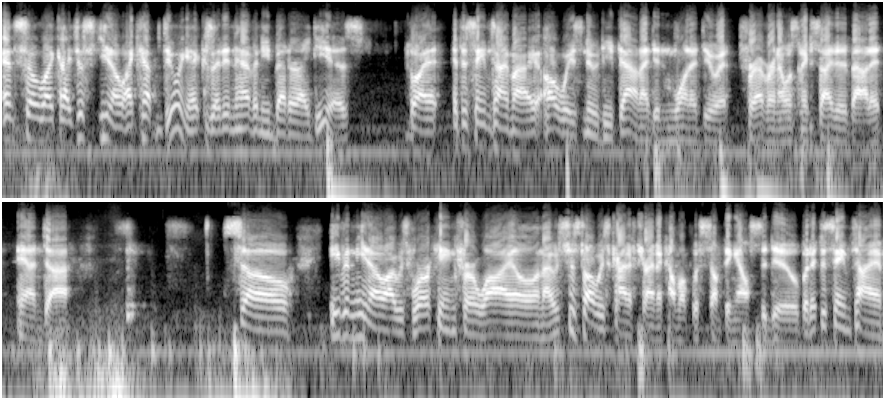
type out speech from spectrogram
and so like I just you know I kept doing it because I didn't have any better ideas. But at the same time, I always knew deep down I didn't want to do it forever, and I wasn't excited about it. And uh, so even you know I was working for a while, and I was just always kind of trying to come up with something else to do. But at the same time,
